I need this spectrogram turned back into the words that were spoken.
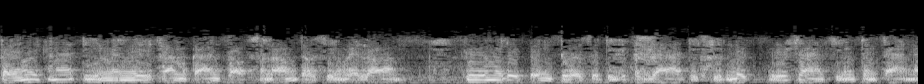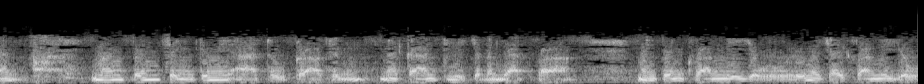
แต่ในขณะที่มันมีทำการตอบสนองต่อสิ่งแวดล้อมคือไม่ได้เป็นตัวสติปัญญาที่คิดนึกหรือสร้างสิ่งต่างๆนั้น มันเป็นสิ่งที่ไม่อาจถูกกล่าวถึงในการที่จะบัญญัติว่ามันเป็นความมีอยู่หรือไม่ใช่ความมีอยู่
